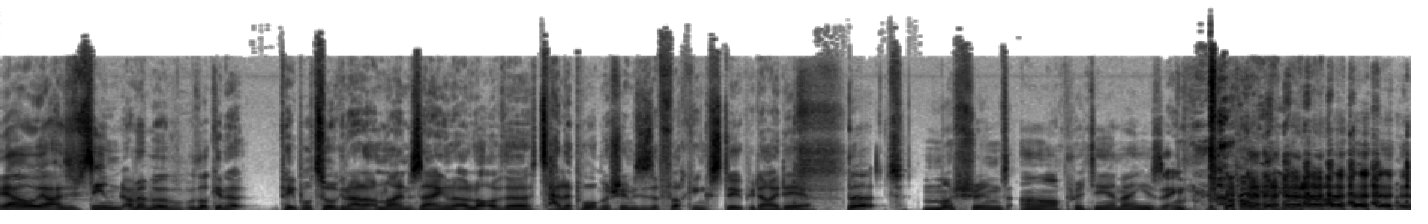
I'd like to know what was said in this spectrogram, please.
Yeah, oh, yeah, I've seen. I remember looking at people talking about it online and saying that a lot of the teleport mushrooms is a fucking stupid idea. But mushrooms are pretty amazing. Oh,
